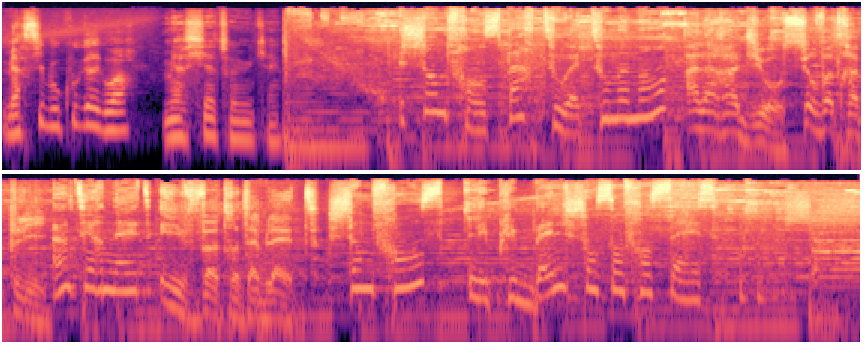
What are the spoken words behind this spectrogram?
Merci beaucoup Grégoire. Merci à toi, Michael. Chant de France partout à tout moment. À la radio, sur votre appli Internet. et votre tablette. Chant de France, les plus belles chansons françaises. Chant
